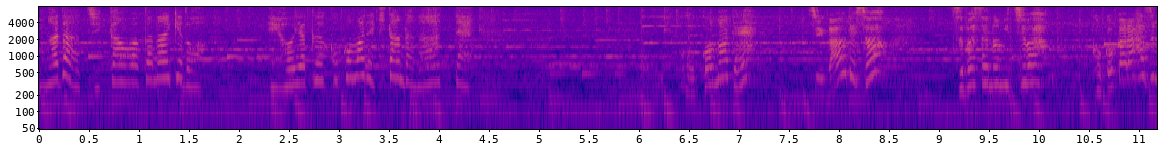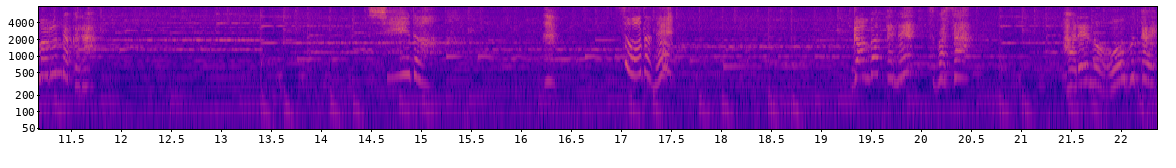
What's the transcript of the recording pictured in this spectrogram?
うん。まだ実感湧かないけどようやくここまで来たんだなって。ここまで？違うでしょ。翼の道はここから始まるんだから。シーダそうだね。頑張ってね翼。晴れの大舞台。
